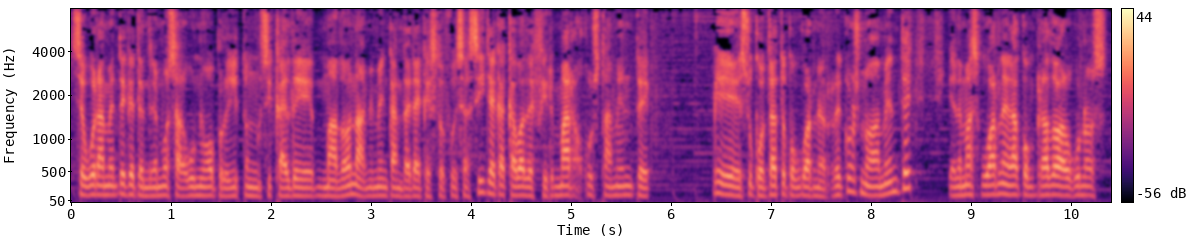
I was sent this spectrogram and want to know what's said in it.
seguramente que tendremos algún nuevo proyecto musical de Madonna. A mí me encantaría que esto fuese así, ya que acaba de firmar justamente eh, su contrato con Warner Records nuevamente. Y además Warner ha comprado algunos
